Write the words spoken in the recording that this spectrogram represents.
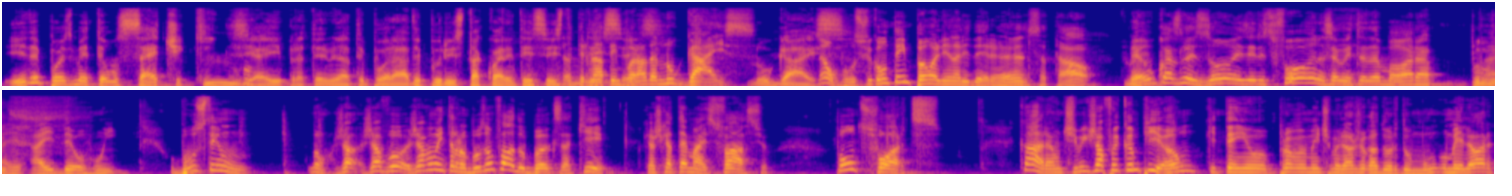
e depois meteu um 7-15 aí pra terminar a temporada e por isso tá 46 Pra terminar a temporada no gás. no gás. Não, o Bulls ficou um tempão ali na liderança e tal. Mesmo com as lesões, eles foram se aguentando uma hora. Aí, aí deu ruim. O Bulls tem um. Bom, já, já, vou, já vamos entrar no Bulls. Vamos falar do Bucks aqui, que acho que é até mais fácil. Pontos fortes. Cara, é um time que já foi campeão, que tem o, provavelmente o melhor jogador do mundo, o melhor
